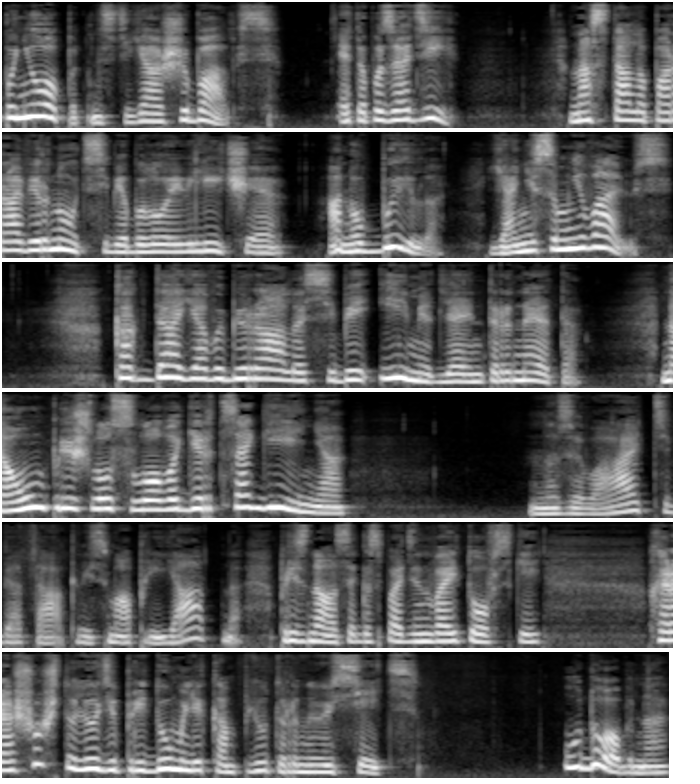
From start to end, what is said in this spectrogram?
По неопытности я ошибалась. Это позади. Настала пора вернуть себе былое величие. Оно было, я не сомневаюсь. Когда я выбирала себе имя для интернета, на ум пришло слово «герцогиня». «Называть тебя так весьма приятно», — признался господин Войтовский, — Хорошо, что люди придумали компьютерную сеть. Удобно,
